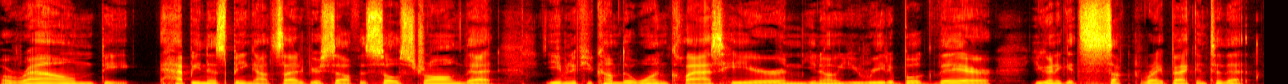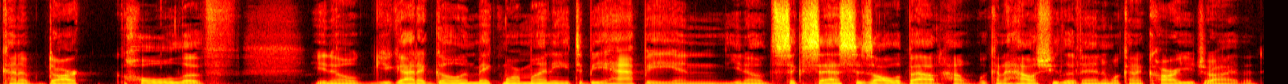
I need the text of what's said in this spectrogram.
around the happiness being outside of yourself is so strong that even if you come to one class here and you know you read a book there you're going to get sucked right back into that kind of dark hole of you know you got to go and make more money to be happy and you know success is all about how what kind of house you live in and what kind of car you drive and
